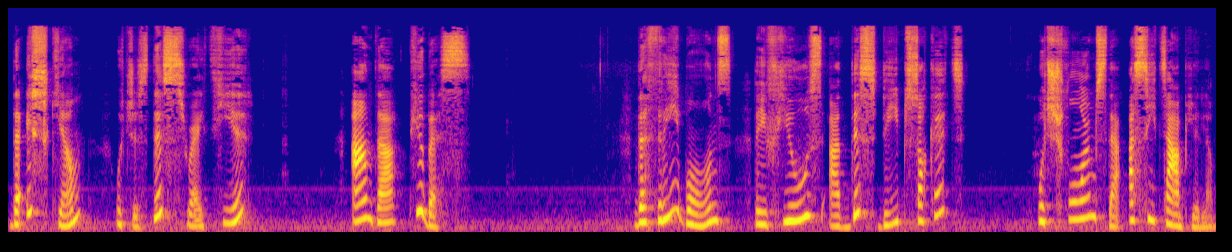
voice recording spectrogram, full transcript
The ischium, which is this right here, and the pubis. The three bones, they fuse at this deep socket, which forms the acetabulum.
